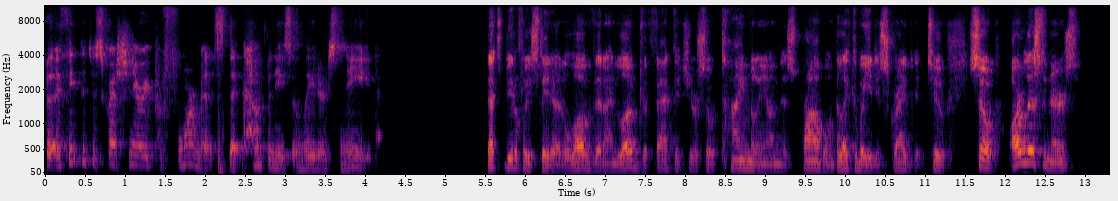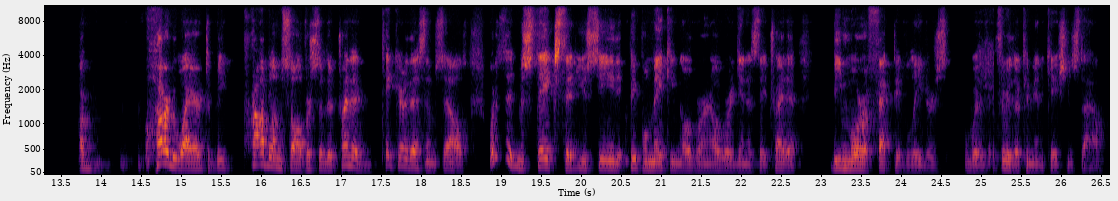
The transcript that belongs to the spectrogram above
But I think the discretionary performance that companies and leaders need. That's beautifully stated. I love that. I love the fact that you're so timely on this problem. I like the way you described it too. So, our listeners, are hardwired to be problem solvers, so they're trying to take care of this themselves. What are the mistakes that you see people making over and over again as they try to be more effective leaders with through their communication style?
